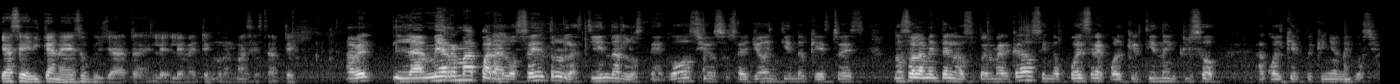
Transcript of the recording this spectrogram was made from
ya se dedican a eso, pues ya traen- le, le meten como más estrategia. A ver, la merma para los centros, las tiendas, los negocios, o sea, yo entiendo que esto es no solamente en los supermercados, sino puede ser a cualquier tienda, incluso a cualquier pequeño negocio.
